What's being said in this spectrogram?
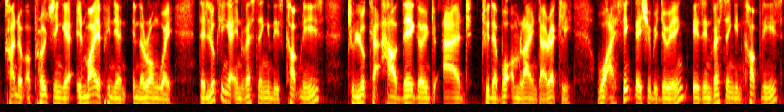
kind of approaching it, in my opinion, in the wrong way. They're looking at investing in these companies to look at how they're going to add to their bottom line directly. What I think they should be doing is investing in companies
